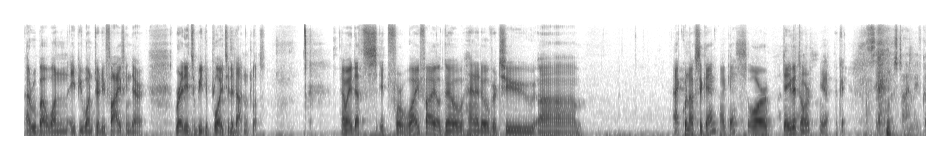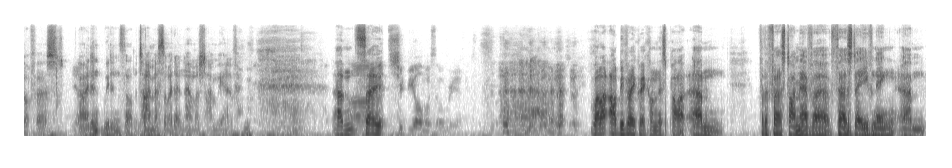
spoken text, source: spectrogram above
Aruba One AP135 in there, ready to be deployed to the data enclosed. Anyway, that's it for Wi-Fi. I'll go hand it over to um, Equinox again, I guess, or David, or yeah, okay. See how much time we've got first. Oh, I didn't. We didn't start the timer, so I don't know how much time we have. um, so it should be almost over yet. Well, I'll be very quick on this part. Um, for the first time ever, Thursday evening, um,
